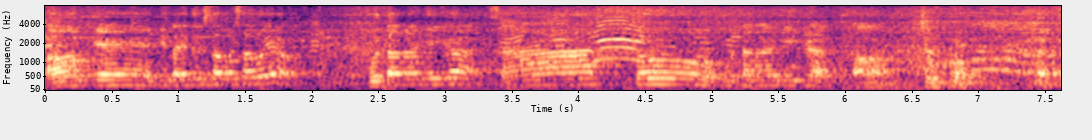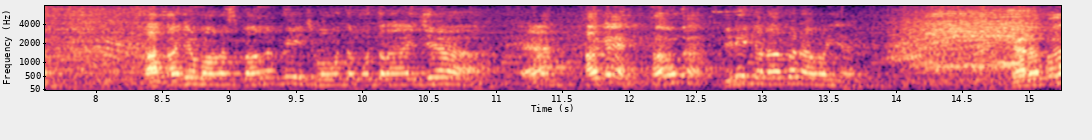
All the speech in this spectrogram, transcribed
Oke, kita hitung sama-sama yuk. Putar lagi kak, satu, putar lagi kak. Oh, cukup. Kakaknya malas banget nih, cuma muter-muter aja. Ya, oke, tahu nggak? Ini ikan apa namanya? Ikan apa?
